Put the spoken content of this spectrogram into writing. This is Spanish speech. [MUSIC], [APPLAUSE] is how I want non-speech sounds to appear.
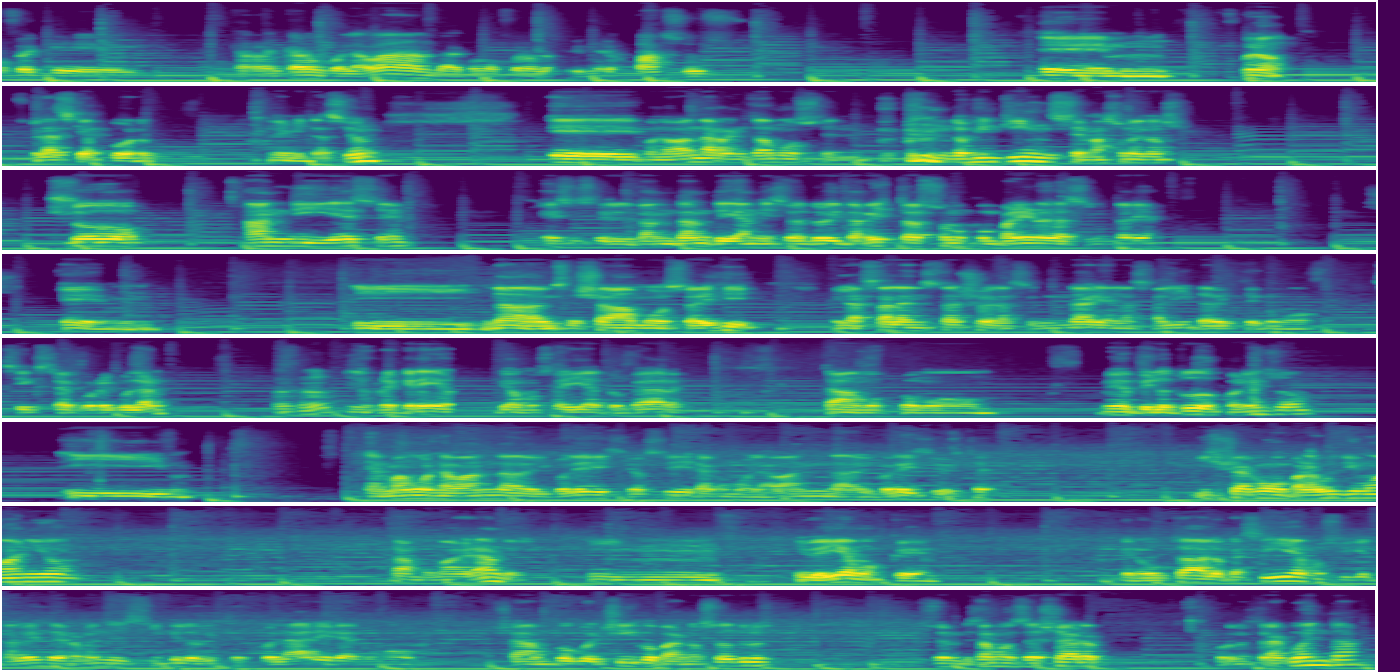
cómo fue que, arrancaron con la banda, cómo fueron los primeros pasos. Em, bueno, gracias por la invitación. Eh, con la banda arrancamos en [CLEARS THROAT] 2015 más o menos. Yo, Andy y ese, ese es el cantante y Andy es el otro guitarrista, somos compañeros de la secundaria. Em, y nada, ensayábamos ahí en la sala de ensayo de la secundaria, en la salita, viste, como así extracurricular. Los recreos, íbamos ahí a tocar, estábamos como medio pelotudos con eso. Y armamos la banda del colegio, así, era como la banda del colegio, viste. Y ya como para último año, estábamos más grandes y, veíamos que, que, nos gustaba lo que hacíamos y que tal vez de repente el ciclo ¿viste? escolar era como ya un poco chico para nosotros. Entonces empezamos a ensayar por nuestra cuenta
